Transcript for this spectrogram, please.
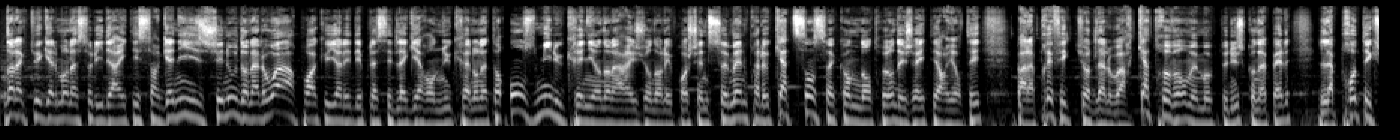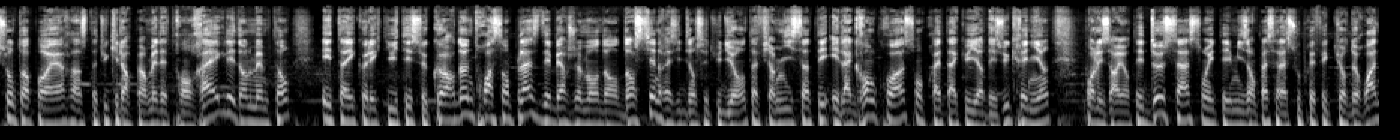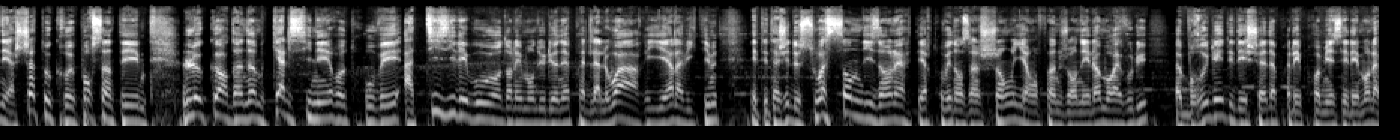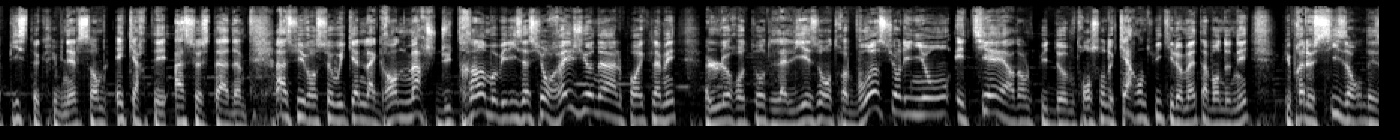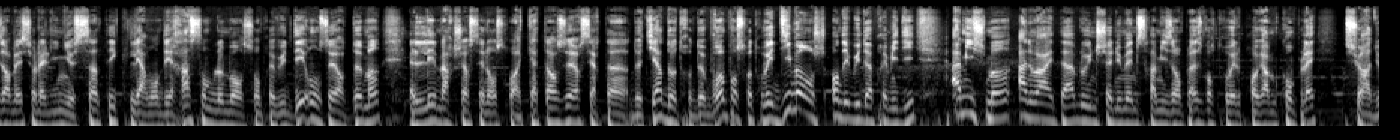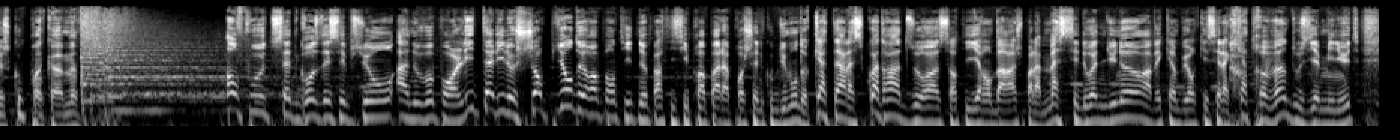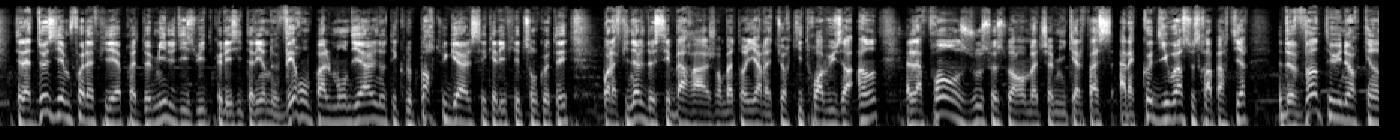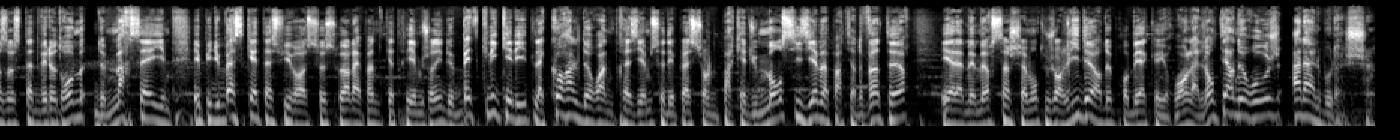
Dans l'actu également, la solidarité s'organise chez nous dans la Loire pour accueillir les déplacés de la guerre en Ukraine. On attend 11 000 Ukrainiens dans la région dans les prochaines semaines. Près de 450 d'entre eux ont déjà été orientés par la préfecture de la Loire. 80 ont même obtenu ce qu'on appelle la protection temporaire, un statut qui leur permet d'être en règle et dans le même temps, État et collectivités se coordonnent. 300 places d'hébergement dans d'anciennes résidences étudiantes à Firminy-Sainté et la Grande Croix sont prêtes à accueillir des Ukrainiens. Pour les orienter, deux SAS ont été mis en place à la sous-préfecture de Rouen et à Château-Creux pour Sainté. Le corps un homme calciné retrouvé à Tizy-les-Bourgs dans les monts du Lyonnais près de la Loire. Hier, la victime était âgée de 70 ans. Elle a été retrouvée dans un champ hier en fin de journée. L'homme aurait voulu brûler des déchets d'après les premiers éléments. La piste criminelle semble écartée à ce stade. À suivre ce week-end, la grande marche du train mobilisation régionale pour réclamer le retour de la liaison entre Boin-sur-Lignon et Thiers dans le Puy-de-Dôme. Tronçon de 48 km abandonné depuis près de 6 ans désormais sur la ligne Saint-Clermont. Des rassemblements sont prévus dès 11h demain. Les marcheurs s'élanceront à 14h, certains de tiers, d'autres de Brun, pour se retrouver dimanche en début d'après-midi à mi-chemin à Noir-et-Table où une chaîne humaine sera mise en place. Vous retrouvez le programme complet sur radioscoop.com. En foot, cette grosse déception à nouveau pour l'Italie. Le champion d'Europe en titre ne participera pas à la prochaine Coupe du Monde au Qatar. La Squadra Azzurra sortie hier en barrage par la Macédoine du Nord avec un but encaissé à la 92e minute. C'est la deuxième fois d'affilée après 2018 que les Italiens ne verront pas le mondial. Notez que le Portugal s'est qualifié de son côté pour la finale de ses barrages en battant hier la Turquie 3 buts à 1. La France joue ce soir en match amical face à la Côte d'Ivoire. Ce sera à partir de 21h15 au stade Vélodrome de Marseille. Et puis du basket à suivre ce soir, la 24e journée de Betclic Elite. La chorale de Rouen 13e se déplace sur le parquet du Mans 6e à partir de 20h. Et à la même heure, Saint-Chamond, toujours leader de Pro B, accueille Rouen, la lanterne rouge à la Albouloche.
